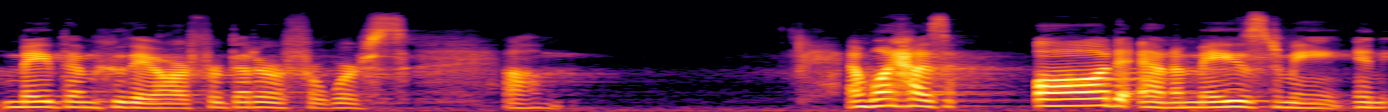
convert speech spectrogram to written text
made them who they are, for better or for worse. Um, and what has awed and amazed me in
